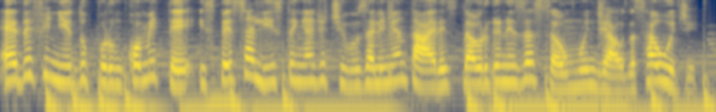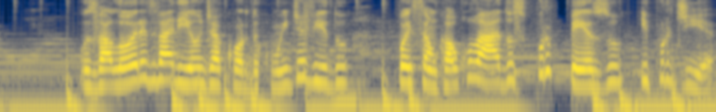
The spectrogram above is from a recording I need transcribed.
é definido por um comitê especialista em aditivos alimentares da Organização Mundial da Saúde. Os valores variam de acordo com o indivíduo, pois são calculados por peso e por dia.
